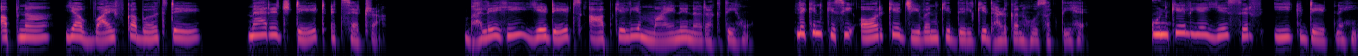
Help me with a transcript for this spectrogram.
अपना या वाइफ का बर्थडे मैरिज डेट एट्सेट्रा भले ही ये डेट्स आपके लिए मायने न रखती हों, लेकिन किसी और के जीवन की दिल की धड़कन हो सकती है। उनके लिए ये सिर्फ़ एक डेट नहीं,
